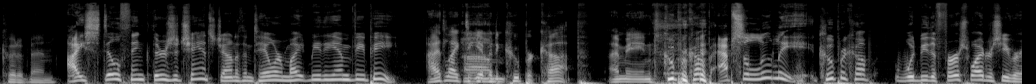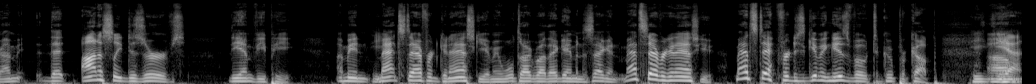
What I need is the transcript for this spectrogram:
Could have been. I still think there's a chance Jonathan Taylor might be the MVP. I'd like to give it to Um, Cooper Kupp. I mean, Cooper Kupp, absolutely. Cooper Kupp would be the first wide receiver I mean, that honestly deserves the MVP. I mean, Matt Stafford can ask you. I mean, we'll talk about that game in a second. Matt Stafford can ask you. Matt Stafford is giving his vote to Cooper Kupp. he, Um, yeah,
